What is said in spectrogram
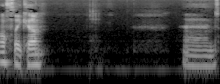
Off they come. And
